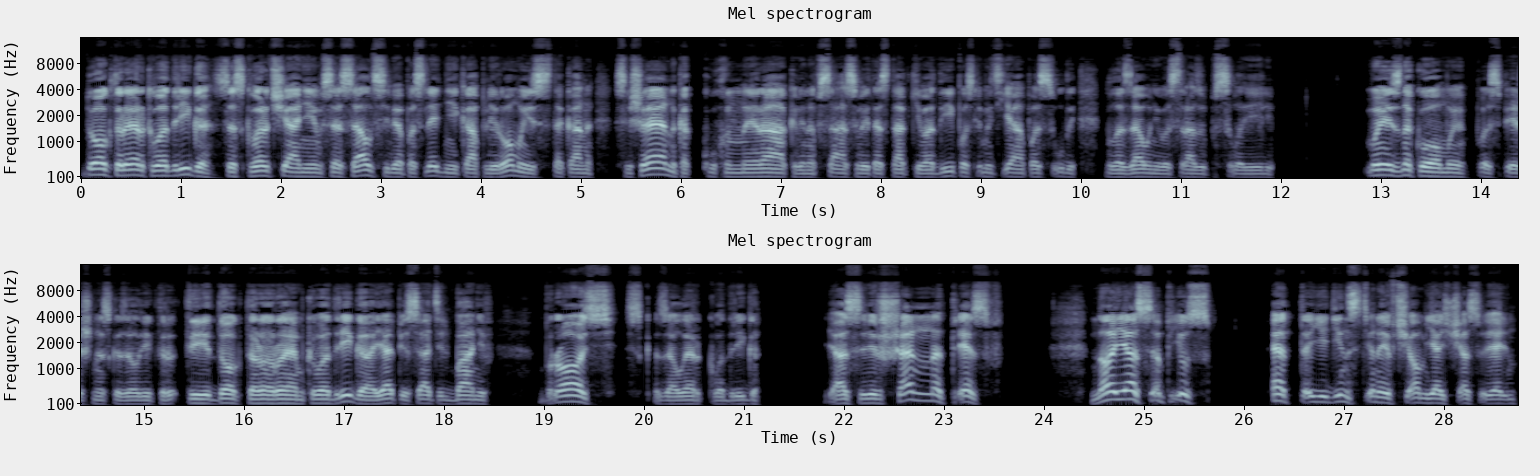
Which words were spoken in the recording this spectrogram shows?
Доктор Эр Квадриго со скворчанием всосал в себя последние капли рома из стакана, совершенно как кухонная раковина всасывает остатки воды после мытья посуды. Глаза у него сразу посоловели. — Мы знакомы, — поспешно сказал Виктор. — Ты доктор Рэм Квадриго, а я писатель Банев. — Брось, — сказал Эр Квадриго. — Я совершенно трезв. Но я сопьюсь. Это единственное, в чем я сейчас уверен.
